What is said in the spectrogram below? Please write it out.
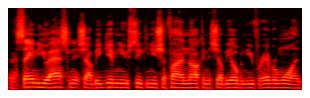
And I say unto you, asking it shall be given you, seeking you shall find, knocking it shall be opened to you for every one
